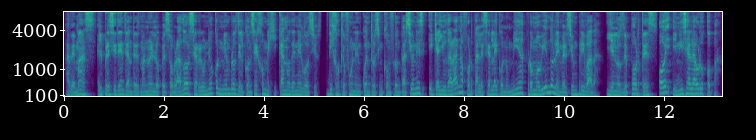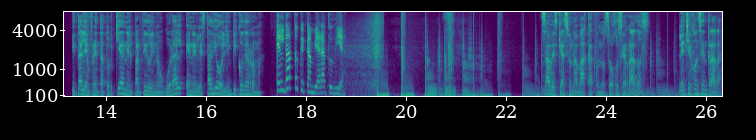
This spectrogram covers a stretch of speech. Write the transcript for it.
Además, el presidente Andrés Manuel López Obrador se reunió con miembros del Consejo Mexicano de Negocios. Dijo que fue un encuentro sin confrontaciones y que ayudarán a fortalecer la economía promoviendo la inversión privada. Y en los deportes, hoy inicia la Eurocopa. Italia enfrenta a Turquía en el partido inaugural en el Estadio Olímpico de Roma. El dato que cambiará tu día. ¿Sabes qué hace una vaca con los ojos cerrados? Leche concentrada.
